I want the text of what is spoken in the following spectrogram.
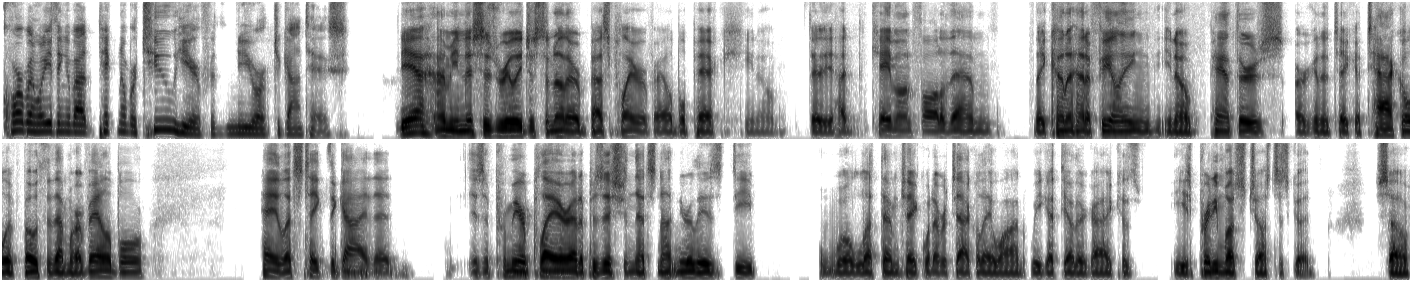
Corwin, what do you think about pick number two here for the New York Gigantes? Yeah, I mean, this is really just another best player available pick. You know, they had Kayvon fall to them they kind of had a feeling, you know, Panthers are going to take a tackle if both of them are available. Hey, let's take the guy that is a premier player at a position that's not nearly as deep. We'll let them take whatever tackle they want. We get the other guy because he's pretty much just as good. So,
